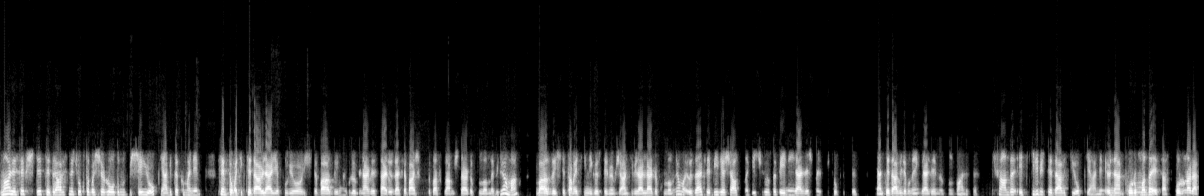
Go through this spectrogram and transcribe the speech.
maalesef işte tedavisinde çok da başarılı olduğumuz bir şey yok. Yani bir takım hani semptomatik tedaviler yapılıyor. İşte bazı immünoglobinler vesaire özellikle bağışıklığı baskılanmışlarda kullanılabiliyor ama bazı işte tam etkinliği göstermemiş antiviraller de kullanılıyor ama özellikle bir yaş altında geçiriyorsa beynin yerleşmesi çok yüksek. Yani tedaviyle bunu engelleyemiyorsunuz maalesef şu anda etkili bir tedavisi yok yani. Önem korunmada esas korunarak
